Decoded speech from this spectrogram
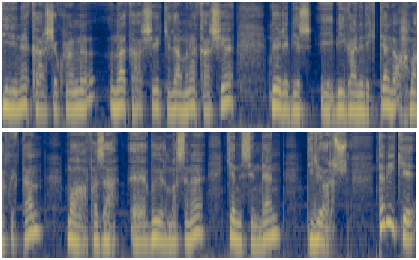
diline karşı, Kur'an'ına karşı, kelamına karşı böyle bir e, biganelikten ve ahmaklıktan muhafaza e, buyurmasını kendisinden diliyoruz. Tabii ki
